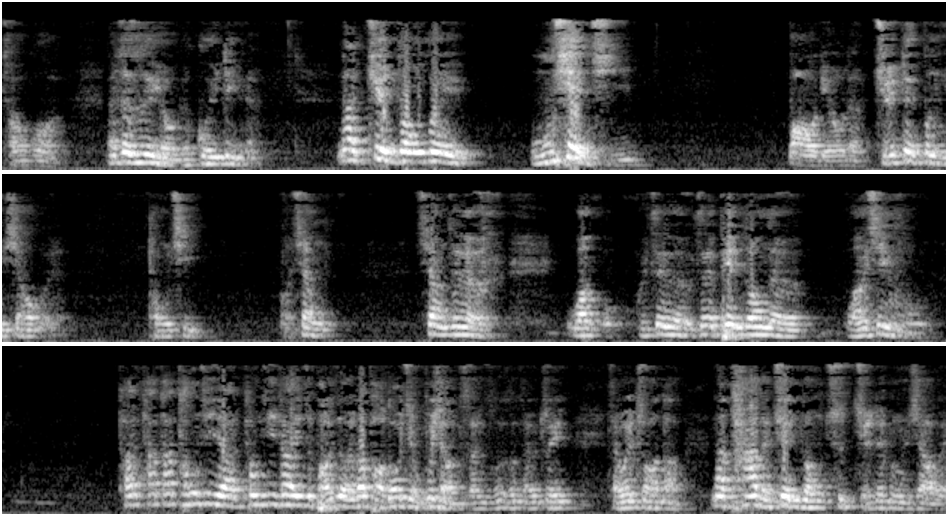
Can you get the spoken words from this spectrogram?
超过了，那这是有个规定的，那卷宗会无限期保留的，绝对不能销毁的通气，哦，像像这个王这个这个片中的王幸福，他他他通缉啊，通缉他一直跑，他跑多久不晓得，什么时候才会追才会抓到。那他的卷宗是绝对不能销毁，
